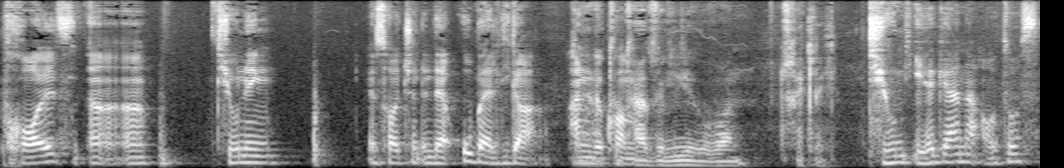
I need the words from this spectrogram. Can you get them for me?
Prolls. Äh, äh. Tuning ist heute schon in der Oberliga angekommen. Total solide geworden. Schrecklich. Tunt ihr gerne Autos?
